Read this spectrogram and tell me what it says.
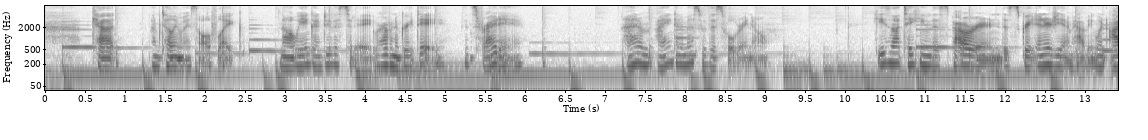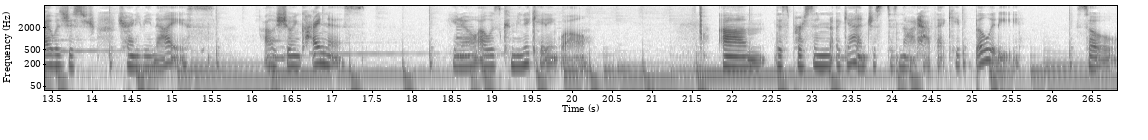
Kat, I'm telling myself, like, no, we ain't gonna do this today. We're having a great day. It's Friday. I ain't gonna mess with this fool right now. He's not taking this power and this great energy I'm having when I was just trying to be nice. I was showing kindness. You know, I was communicating well. Um, this person, again, just does not have that capability. So,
